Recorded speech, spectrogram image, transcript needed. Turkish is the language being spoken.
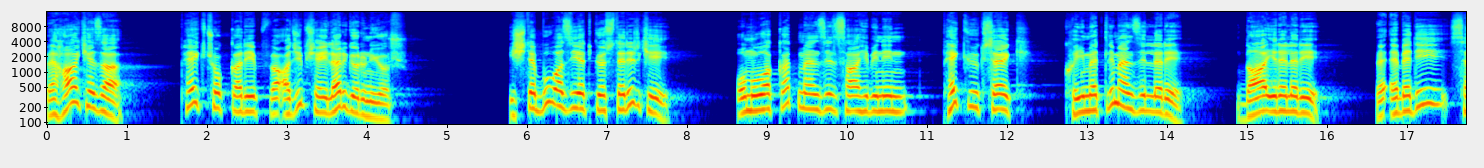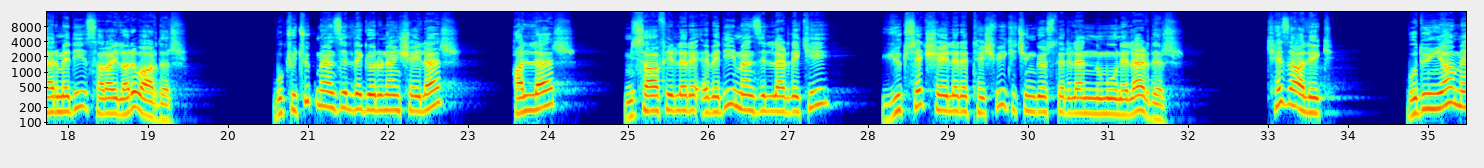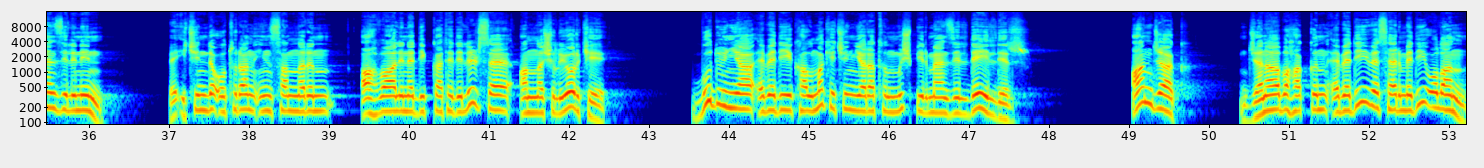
ve hakeza pek çok garip ve acip şeyler görünüyor. İşte bu vaziyet gösterir ki o muvakkat menzil sahibinin pek yüksek, kıymetli menzilleri, daireleri ve ebedi sermedi sarayları vardır. Bu küçük menzilde görünen şeyler, haller, misafirlere ebedi menzillerdeki yüksek şeylere teşvik için gösterilen numunelerdir. Kezalik, bu dünya menzilinin ve içinde oturan insanların ahvaline dikkat edilirse anlaşılıyor ki, bu dünya ebedi kalmak için yaratılmış bir menzil değildir. Ancak Cenab-ı Hakk'ın ebedi ve sermedi olan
